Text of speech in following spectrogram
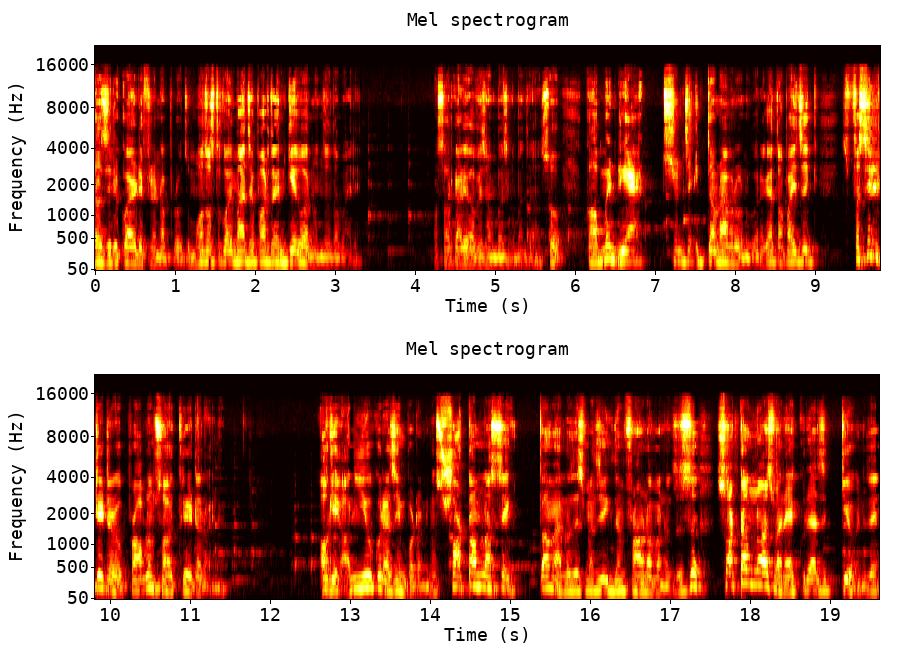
does require different approach म जस्तो कोही मान्छे पर्दैन के गर्नुहुन्छ तपाईँले? सरकारी अफिसमा बसेको मान्छे सो गभर्मेन्ट रियाक्सन चाहिँ एकदम राम्रो हुनु पऱ्यो क्या। तपाईँ चाहिँ फेसिलिटेटर हो प्रब्लम सल्भ क्रिएटर होइन। ओके अनि यो कुरा चाहिँ इम्पोर्टेन्ट हो। सर्ट टर्म लस चाहिँ एकदम हाम्रो देशमा चाहिँ एकदम फ्राउन्ड अपन हुन्छ सो सर्ट टर्म लस भनेको कुरा चाहिँ के हो भने चाहिँ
